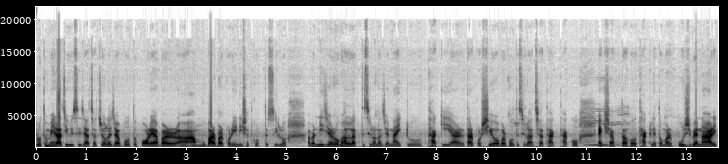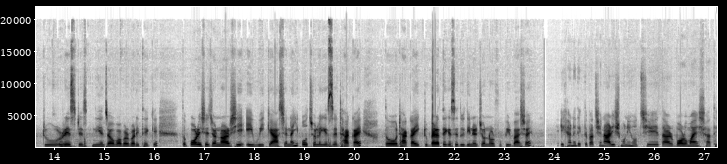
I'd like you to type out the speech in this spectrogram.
প্রথমে রাজি হয়েছি যে আচ্ছা চলে যাব। তো পরে আবার আম্মু বারবার করেই নিষেধ করতেছিল। আবার নিজেরও ভালো লাগতেছিল না যে না, একটু থাকি। আর তারপর সেও আবার বলতেছিল আচ্ছা থাক, থাকো। এক সপ্তাহ থাকলে তোমার পুষবে না। আর একটু রেস্ট টেস্ট নিয়ে যাও বাবার বাড়ি থেকে। তো পরে সেজন্য আর সে এই উইকে আসে নাই। ও চলে গেছে ঢাকায়। তো ঢাকায় একটু বেড়াতে গেছে দুই দিনের জন্য ওর ফুপির বাসায়। এখানে দেখতে পাচ্ছেন আরিশমণি হচ্ছে তার বড় মায়ের সাথে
